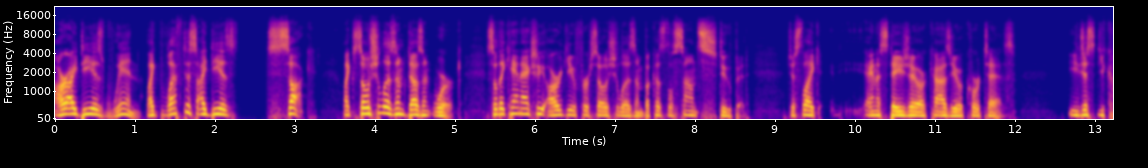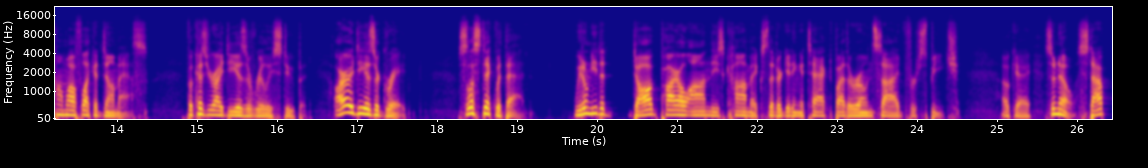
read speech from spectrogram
our ideas win. Like leftist ideas suck. Like socialism doesn't work. So they can't actually argue for socialism because they'll sound stupid. Just like Anastasia Ocasio Cortez. You just you come off like a dumbass because your ideas are really stupid. Our ideas are great. So let's stick with that. We don't need to dogpile on these comics that are getting attacked by their own side for speech. Okay, so no, stop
